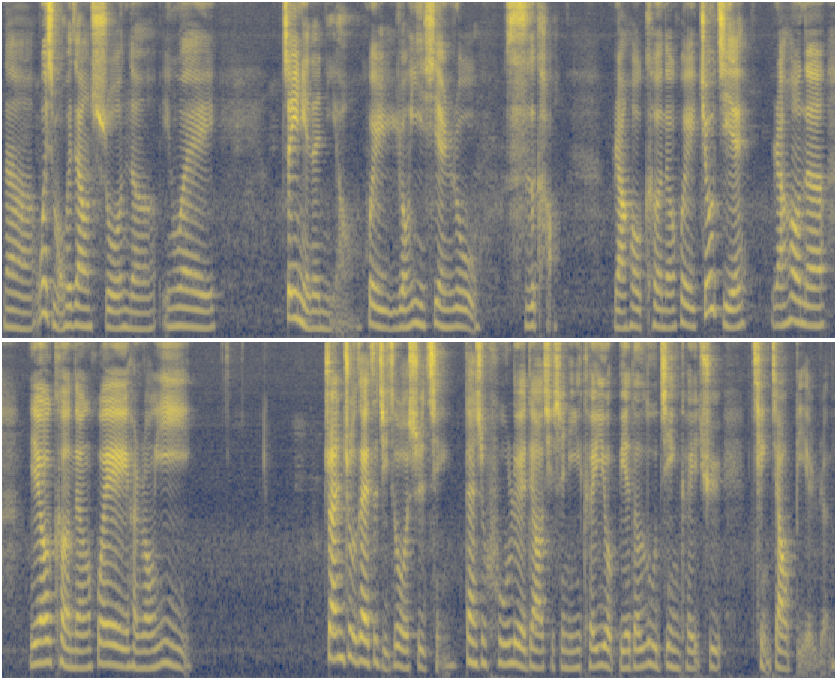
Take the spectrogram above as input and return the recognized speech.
那为什么会这样说呢？因为这一年的你哦，会容易陷入思考，然后可能会纠结，然后呢，也有可能会很容易专注在自己做的事情，但是忽略掉其实你可以有别的路径可以去请教别人。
